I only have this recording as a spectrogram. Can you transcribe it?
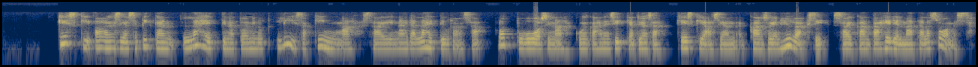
Keski-Aasiassa pitkään lähettinä toiminut Liisa Kingma sai nähdä lähettiuransa loppuvuosina, kuinka hänen sitkeä työnsä Keski-Aasian kansojen hyväksi sai kantaa hedelmää täällä Suomessa.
